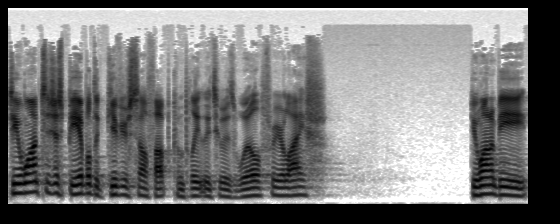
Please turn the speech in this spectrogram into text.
Do you want to just be able to give yourself up completely to His will for your life? Do you want to be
